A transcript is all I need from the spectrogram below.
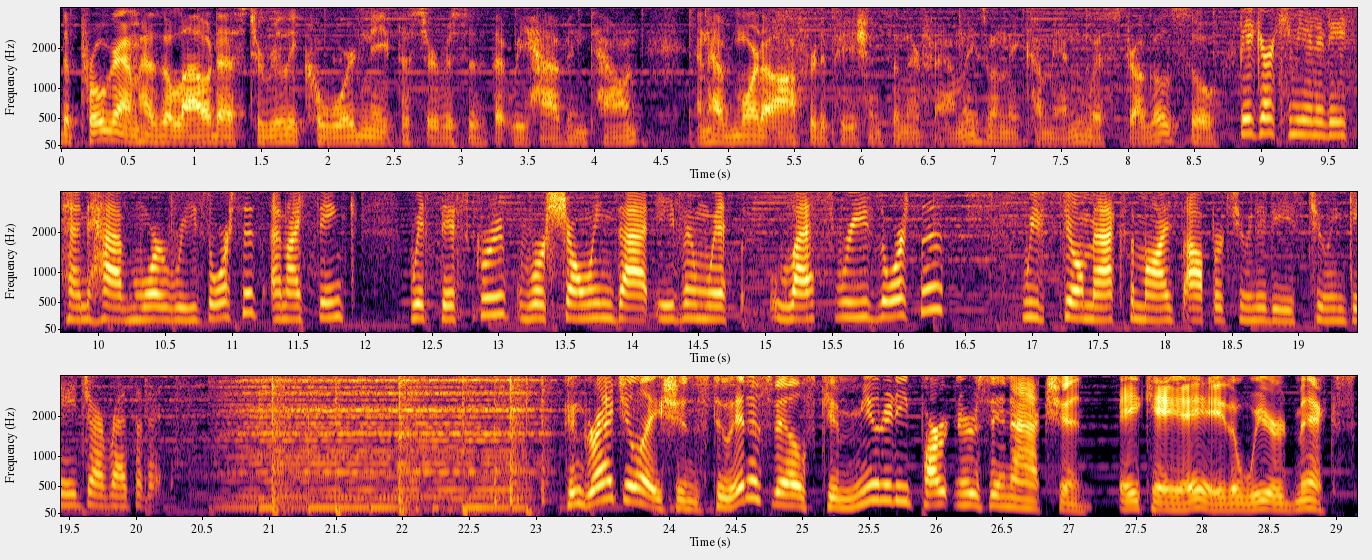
The program has allowed us to really coordinate the services that we have in town and have more to offer to patients and their families when they come in with struggles. So Bigger communities tend to have more resources and I think with this group, we're showing that even with less resources, we've still maximized opportunities to engage our residents. Congratulations to Innisfail's Community Partners in Action, aka the Weird Mix,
